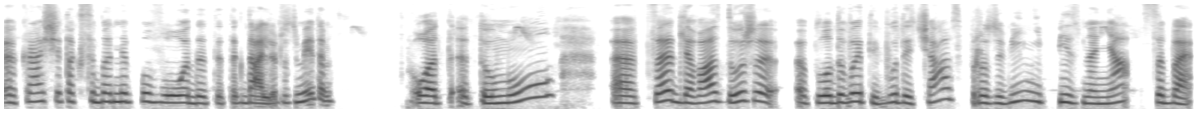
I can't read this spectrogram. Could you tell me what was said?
е, краще так себе не поводити, так далі. Розумієте? От е, тому е, це для вас дуже плодовитий буде час в розумінні пізнання себе.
